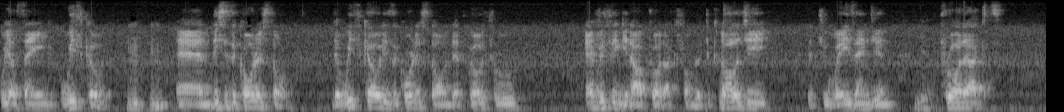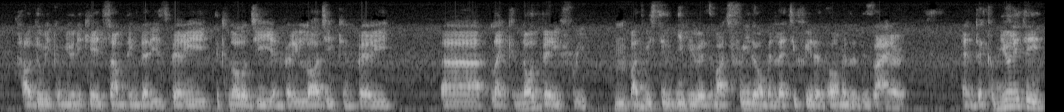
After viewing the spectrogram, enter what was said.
we are saying with code Mm-hmm. and this is the cornerstone. The with code is a cornerstone that go through everything in our product, from the technology, the two ways engine, Yeah. product, how do we communicate something that is very technology and very logic and very uh, like not very free. mm-hmm. but we still give you as much freedom and let you feel at home as a designer. And the community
